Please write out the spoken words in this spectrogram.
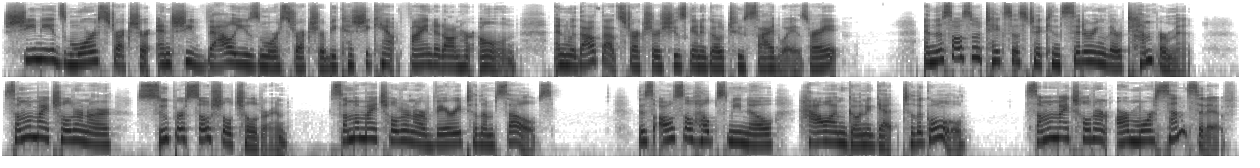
she needs more structure and she values more structure because she can't find it on her own. And without that structure, she's going to go too sideways, right? And this also takes us to considering their temperament. Some of my children are super social children. Some of my children are very to themselves. This also helps me know how I'm going to get to the goal. Some of my children are more sensitive.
